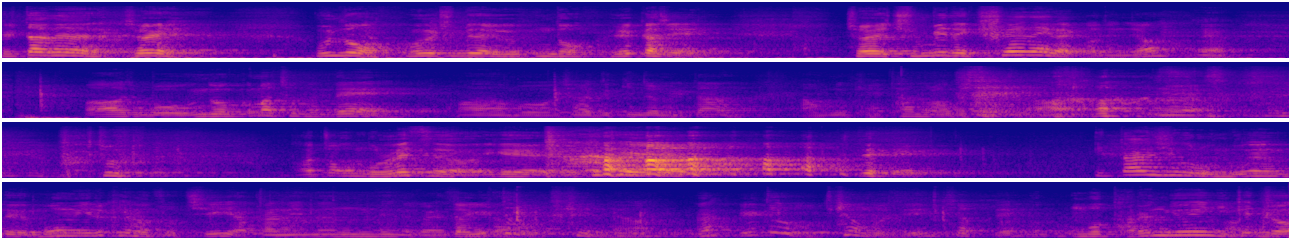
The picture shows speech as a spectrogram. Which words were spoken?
일단은 저희 운동 오늘 준비된 운동 여기까지. 저희 준비된 Q&A가 있거든요. 예. 아, 지금 뭐 운동 끝마쳤는데 아, 뭐 제가 느낀 점 일단 아, 운동 개판으로 하고 있었구나. 예. 좀 아, 조금 놀랐어요. 이게 어떻게 이딴 식으로 운동했는데 몸이 이렇게나 좋지? 약간 이런 생각을 나 했습니다. 1등을 어떻게 했냐? 어? 1등을 어떻게 한 거지? 시합 때? 뭐 다른 요인이 있겠죠?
